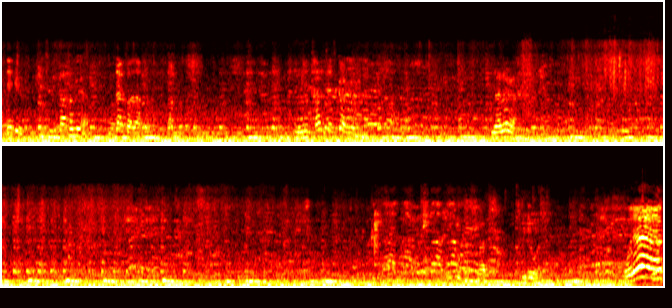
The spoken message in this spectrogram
ダメだ。おな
